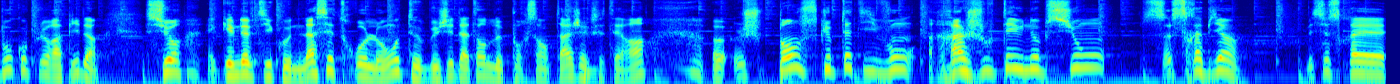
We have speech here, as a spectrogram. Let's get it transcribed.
beaucoup plus rapide sur Game Dev Tycoon. Là, c'est trop long, t'es obligé d'attendre le pourcentage, etc. Euh, je pense que peut-être ils vont rajouter une option, ce serait bien. Mais ce serait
